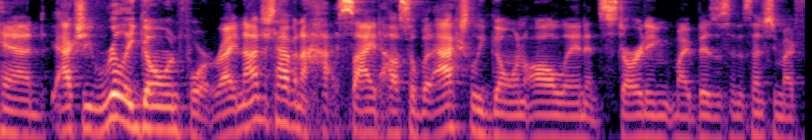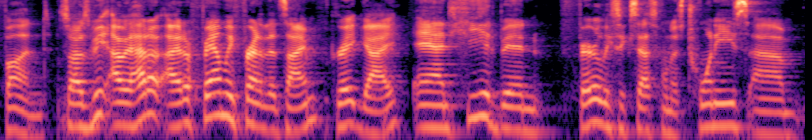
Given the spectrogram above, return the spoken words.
and actually really going for it, right? Not just having a side hustle, but actually going all in and starting my business and essentially my fund. So I was, me I had a, I had a family friend at the time, great guy, and he had been fairly successful in his 20s. Um,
